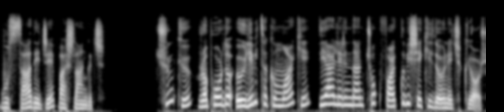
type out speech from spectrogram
Bu sadece başlangıç. Çünkü raporda öyle bir takım var ki diğerlerinden çok farklı bir şekilde öne çıkıyor.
